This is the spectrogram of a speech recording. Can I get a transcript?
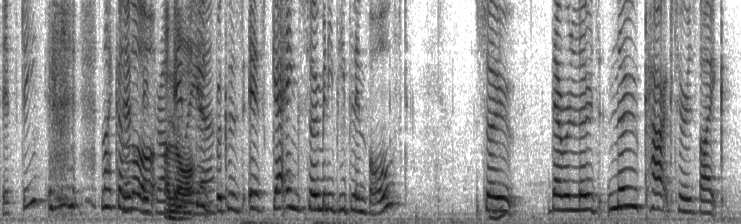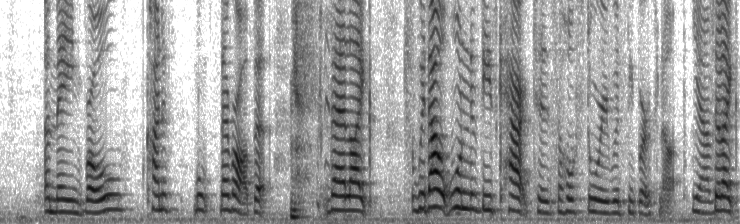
50? like a 50 lot probably, A lot. it's good yeah. because it's getting so many people involved so mm-hmm. There are loads no character is like a main role kind of well there are but they're like without one of these characters the whole story would be broken up Yeah. so like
